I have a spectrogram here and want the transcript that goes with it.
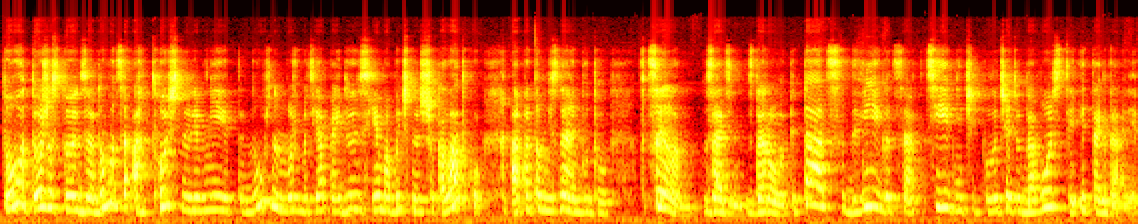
то тоже стоит задуматься, а точно ли мне это нужно. Может быть, я пойду и съем обычную шоколадку, а потом, не знаю, буду в целом за день здорово питаться, двигаться, активничать, получать удовольствие и так далее.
